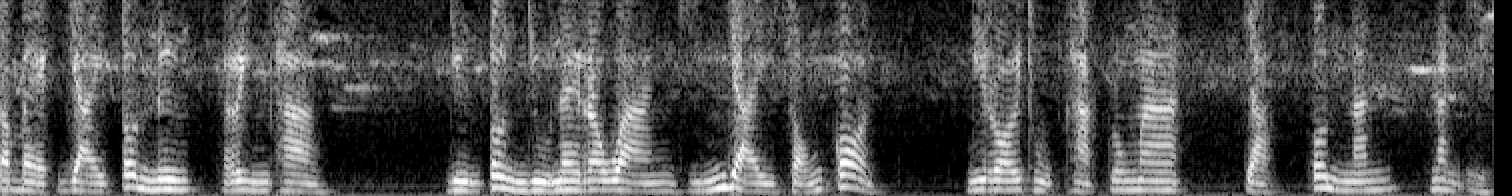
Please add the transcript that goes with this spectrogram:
ตะแบกใหญ่ต้นหนึ่งริมทาง ยืนต้นอยู่ในระหว่างหินใหญ่สองก้อน มีรอยถูกหักลงมาจากต้นนั้นนั่นเอง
